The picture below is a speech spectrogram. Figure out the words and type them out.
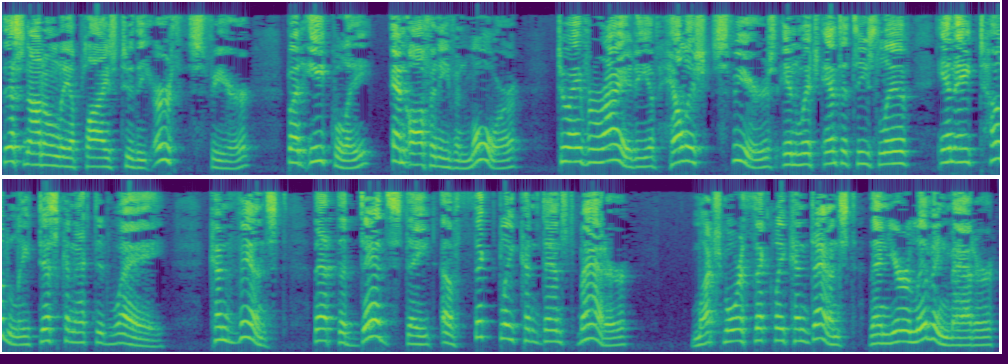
This not only applies to the earth sphere, but equally, and often even more, to a variety of hellish spheres in which entities live in a totally disconnected way, convinced that the dead state of thickly condensed matter, much more thickly condensed than your living matter,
